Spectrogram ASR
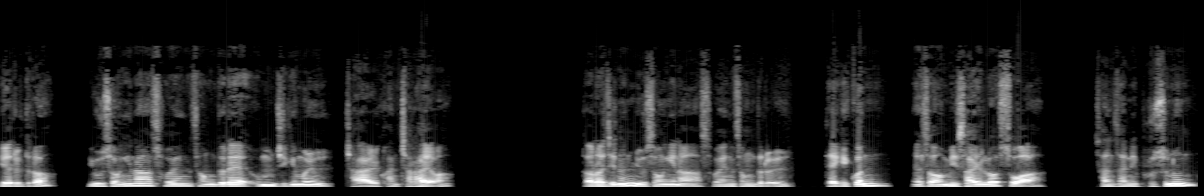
예를 들어 유성이나 소행성들의 움직임을 잘 관찰하여 떨어지는 유성이나 소행성들을 대기권에서 미사일로 쏘아 산산이 부수는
